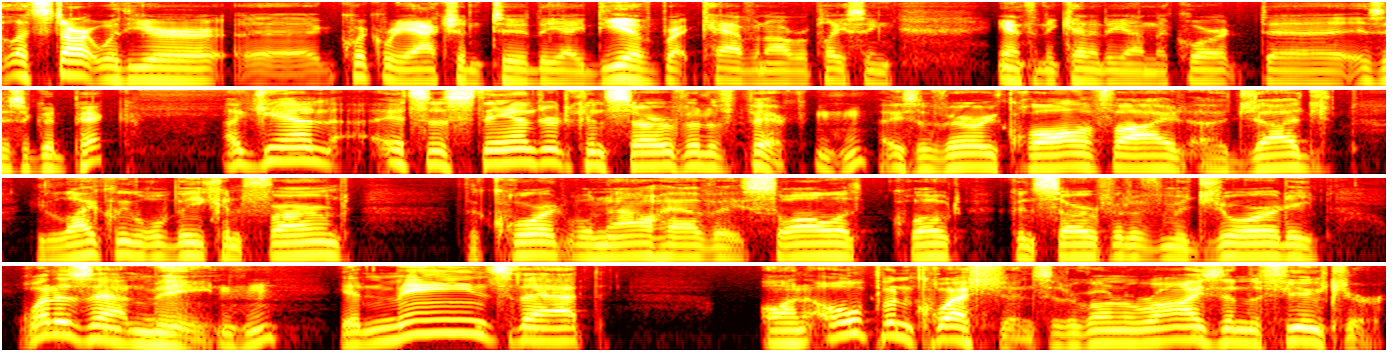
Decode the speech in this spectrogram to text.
let's start with your uh, quick reaction to the idea of Brett Kavanaugh replacing Anthony Kennedy on the court. Uh, is this a good pick? Again, it's a standard conservative pick. Mm-hmm. He's a very qualified uh, judge. He likely will be confirmed. The court will now have a solid, quote, conservative majority. What does that mean? Mm-hmm. It means that on open questions that are going to rise in the future,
